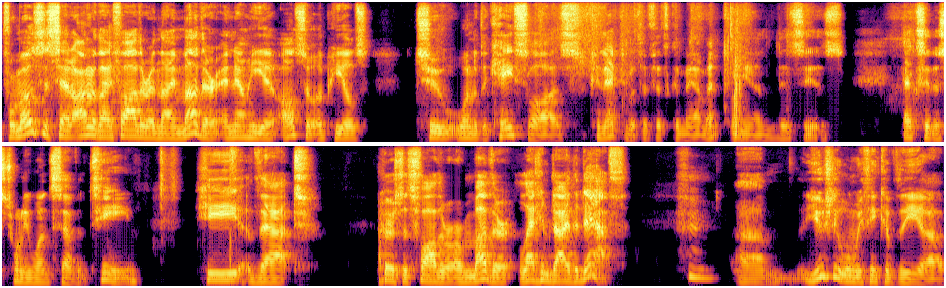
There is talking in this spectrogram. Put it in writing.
For Moses said, Honor thy father and thy mother. And now he also appeals to one of the case laws connected with the fifth commandment. And this is Exodus 21 17. He that curses father or mother, let him die the death. Hmm. Um, usually when we think of the, uh,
